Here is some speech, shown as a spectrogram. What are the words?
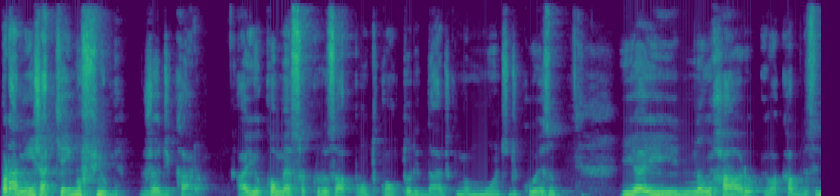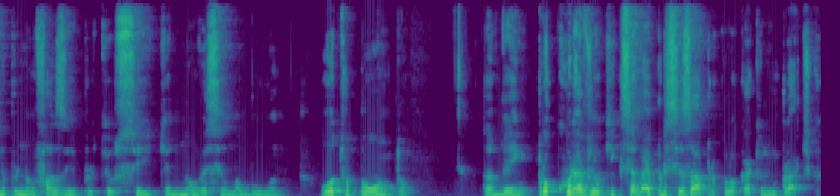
para mim já queima o filme, já de cara. Aí eu começo a cruzar ponto com autoridade, com um monte de coisa, e aí, não raro, eu acabo decidindo por não fazer, porque eu sei que não vai ser uma boa. Outro ponto também, procura ver o que, que você vai precisar para colocar aquilo em prática.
